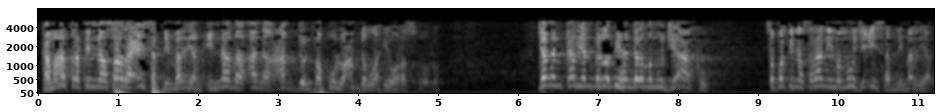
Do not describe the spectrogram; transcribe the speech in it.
Kama atratin nasara Isa bin Maryam. Innama ana abdun faqulu abdullahi wa rasuluh. Jangan kalian berlebihan dalam memuji aku. Seperti Nasrani memuji Isa bin Maryam.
